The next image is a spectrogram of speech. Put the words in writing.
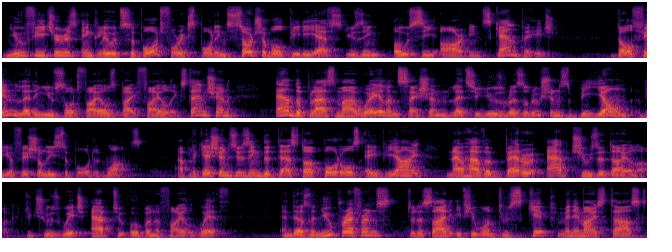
New features include support for exporting searchable PDFs using OCR in Skanpage, Dolphin letting you sort files by file extension, and the Plasma Wayland session lets you use resolutions beyond the officially supported ones. Applications using the Desktop Portals API now have a better app chooser dialog to choose which app to open a file with. And there's a new preference to decide if you want to skip minimized tasks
